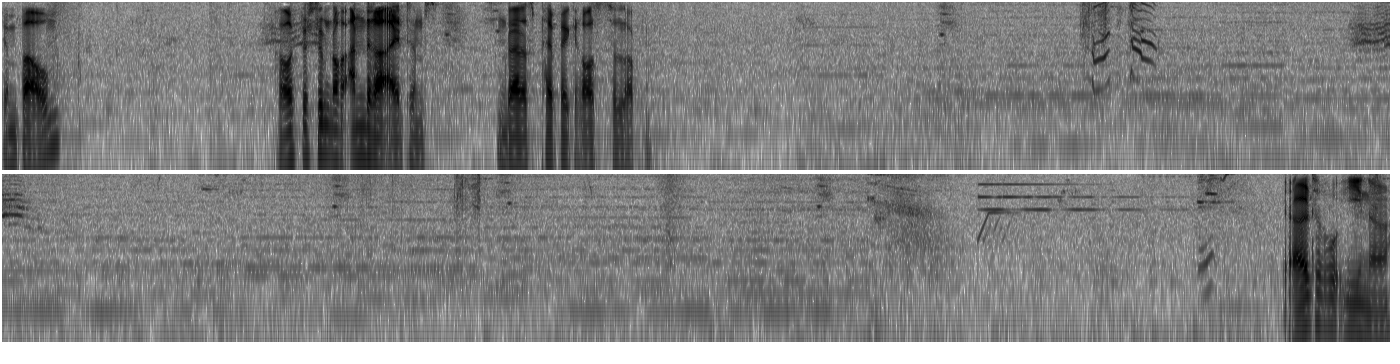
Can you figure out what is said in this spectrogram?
im Baum. Brauche ich bestimmt noch andere Items, um da das Pepek rauszulocken. Die alte Ruine.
